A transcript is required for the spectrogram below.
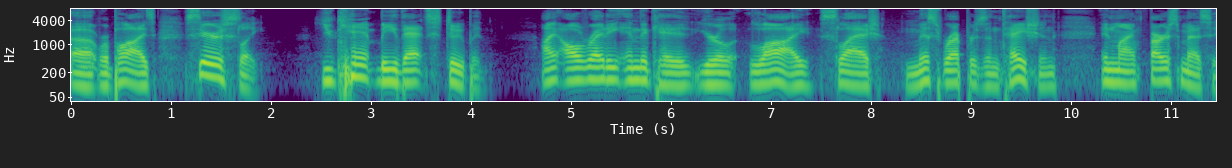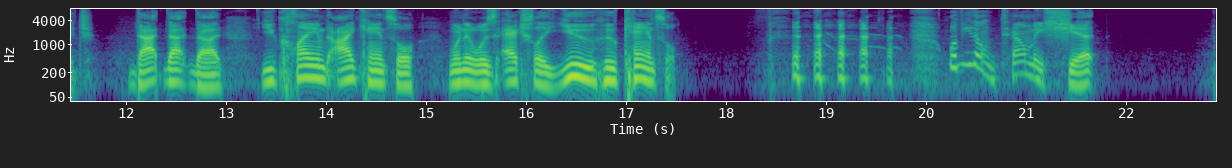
uh, replies, "Seriously, you can't be that stupid. I already indicated your lie slash misrepresentation in my first message. Dot dot dot. You claimed I cancel when it was actually you who canceled. well, if you don't tell me shit,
